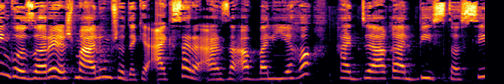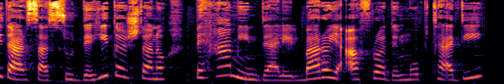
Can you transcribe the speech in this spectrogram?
این گزارش معلوم شده که اکثر ارز اولیه ها حداقل 20 تا 30 درصد سوددهی داشتن و به همین دلیل برای افراد مبتدی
